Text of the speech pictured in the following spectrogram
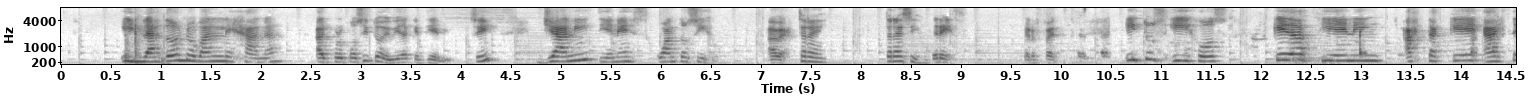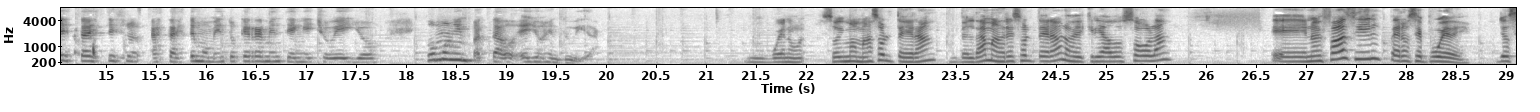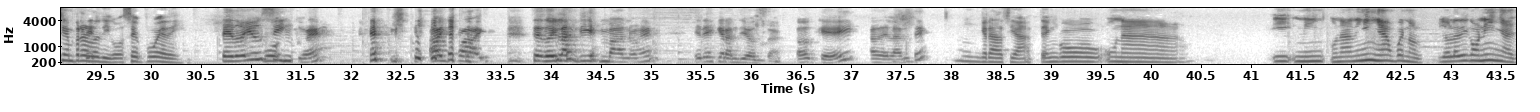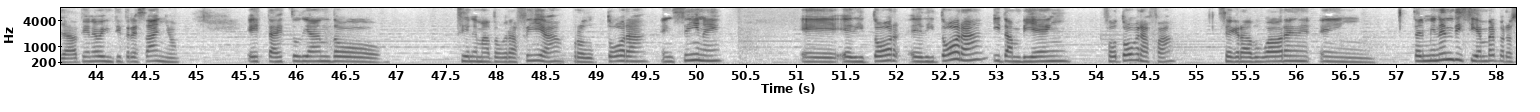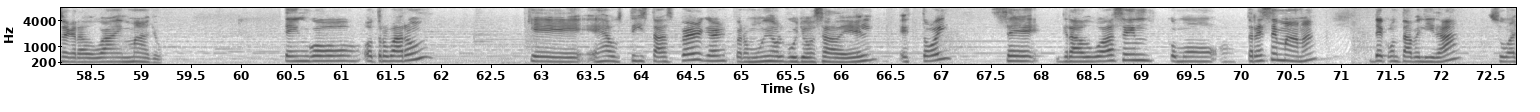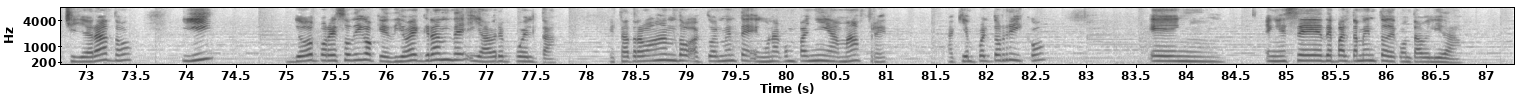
y las dos no van lejanas al propósito de vida que tienen, ¿sí? Yanni, ¿tienes cuántos hijos? A ver. Tres. Tres hijos. Tres. Perfecto. ¿Y tus hijos qué edad tienen? ¿Hasta qué, este, hasta este, hasta este momento, qué realmente han hecho ellos? ¿Cómo han impactado ellos en tu vida? Bueno, soy mamá soltera, ¿verdad? Madre soltera, los he criado sola. Eh, no es fácil, pero se puede. Yo siempre lo digo, se puede. Te doy un 5, ¿eh? High five. Te doy las 10 manos, ¿eh? Eres grandiosa. Ok, adelante. Gracias. Tengo una, y, una niña, bueno, yo le digo niña, ya tiene 23 años. Está estudiando cinematografía, productora en cine, eh, editor, editora y también fotógrafa. Se gradúa ahora en, en, termina en diciembre, pero se gradúa en mayo. Tengo otro varón que es autista Asperger, pero muy orgullosa de él. Estoy. Se graduó hace como tres semanas de contabilidad, su bachillerato, y yo por eso digo que Dios es grande y abre puertas. Está trabajando actualmente en una compañía, Mafred, aquí en Puerto Rico, en, ese departamento de contabilidad.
